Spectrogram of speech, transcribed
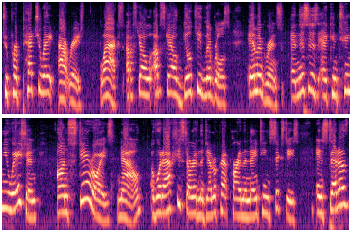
to perpetuate outrage blacks, upscale, upscale guilty liberals, immigrants. And this is a continuation on steroids now of what actually started in the Democrat Party in the 1960s. Instead of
